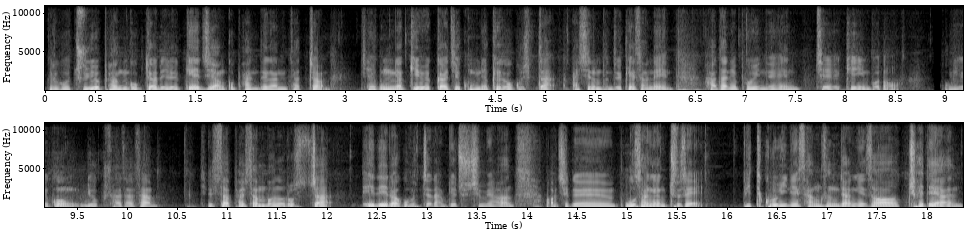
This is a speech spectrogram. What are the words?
그리고 주요 변곡 자리를 깨지 않고 반등하는 타점, 재공략 기회까지 공략해 가고 싶다 하시는 분들께서는 하단에 보이는 제 개인 번호 010-6443-7483번호로 숫자 1이라고 문자 남겨주시면 어, 지금 우상향 추세 비트코인의 상승장에서 최대한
